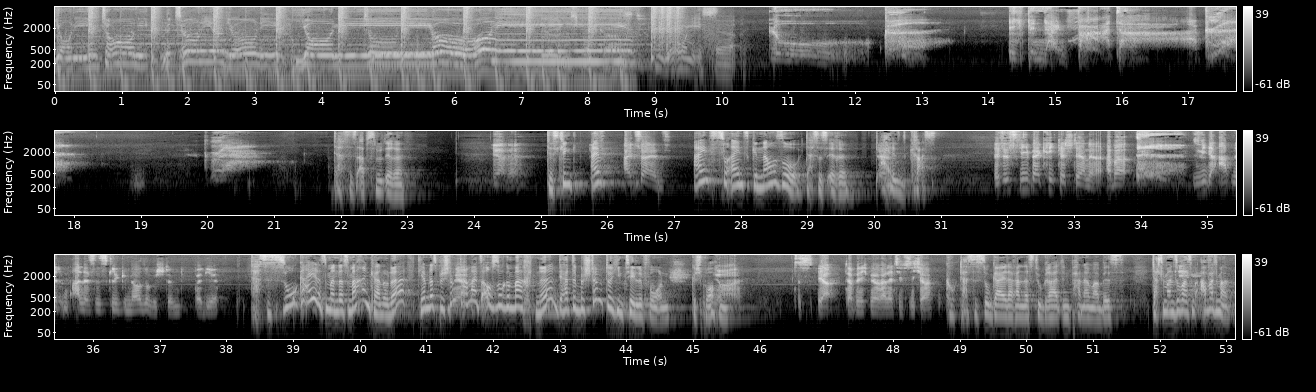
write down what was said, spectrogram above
Joni und Toni, mit Toni und Joni, Joni, Toni, Joni. Jonis. Luke, ich bin dein Vater. Das ist absolut irre. Ja, ne? Das klingt einfach Eins zu eins. Eins zu eins genau so. Das ist irre. Also, krass. Es ist wie bei Krieg der Sterne, aber wie der atmet und alles. Es klingt genauso bestimmt bei dir. Das ist so geil, dass man das machen kann, oder? Die haben das bestimmt Ja. damals auch so gemacht, ne? Der hatte bestimmt durch ein Telefon gesprochen. Ja, das, ja, da bin ich mir relativ sicher. Guck, das ist so geil daran, dass du gerade in Panama bist. Dass man sowas. Ah, warte mal.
